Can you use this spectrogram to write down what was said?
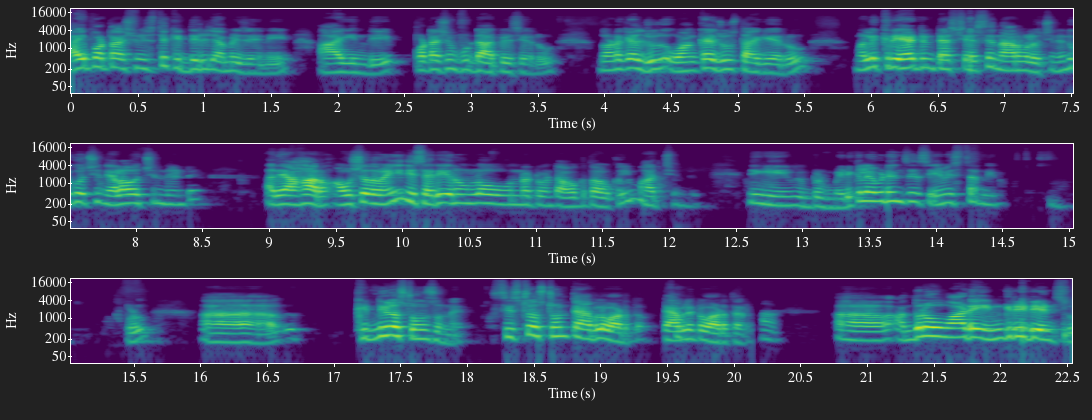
హై పొటాషియం ఇస్తే కిడ్నీలు డ్యామేజ్ అయినాయి ఆగింది. పొటాషియం ఫుడ్ ఆపేశారు. దొండకాయలు జ్యూస్ వంకాయ జ్యూస్ తాగారు. మళ్ళీ క్రియాటిన్ టెస్ట్ చేస్తే నార్మల్ వచ్చింది. ఎందుకు వచ్చింది? ఎలా వచ్చింది అంటే అది ఆహారం ఔషధం అయ్యి నీ శరీరంలో ఉన్నటువంటి అవకతవకలు మార్చింది. నీకు ఇప్పుడు మెడికల్ ఎవిడెన్సెస్ ఏమి ఇస్తారు నీకు? ఇప్పుడు కిడ్నీలో స్టోన్స్ ఉన్నాయి. సిస్టో స్టోన్ ట్యాబ్లెట్ వాడతాం ట్యాబ్లెట్ వాడతారు. అందులో వాడే ఇంగ్రీడియంట్స్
